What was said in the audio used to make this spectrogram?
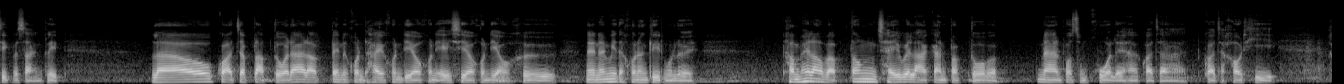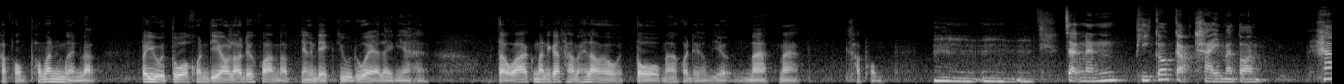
สิกภาษาอังกฤษ แล้วกว่าจะปรับตัวได้เราเป็นคนไทยคนเดียวคนเอเชียคนเดียวคือ ในนั้นมีแต่คนอังกฤษหมดเลย ทำให้เราแบบต้องใช้เวลาการปรับตัวแบบนานพอสมควรเลยฮะกว่าจะกว่าจะเข้าที่ครับผมเพราะมันเหมือนแบบไปอยู่ตัวคนเดียวแล้วด้วยความแบบยังเด็กอยู่ด้วยอะไรเงี้ยฮะแต่ว่ามันก็ทำให้เราโตมากกว่าเดิมเยอะมากมากๆครับผมอืมอืมอืมจากนั้นพีคก็กลับไทยมาตอนห้า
